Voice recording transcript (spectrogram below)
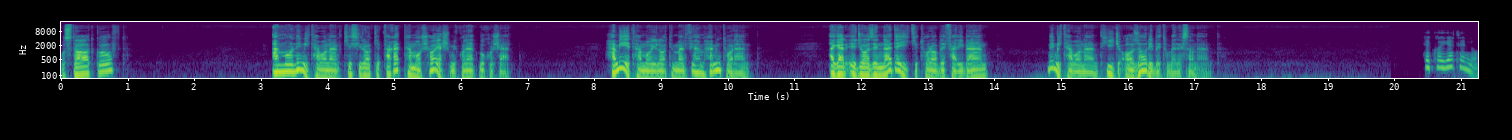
استاد گفت اما نمی توانند کسی را که فقط تماشایش می کند بکشد. همه تمایلات منفی هم همین طورند. اگر اجازه ندهی که تو را بفریبند نمی توانند هیچ آزاری به تو برسانند. حکایت نو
